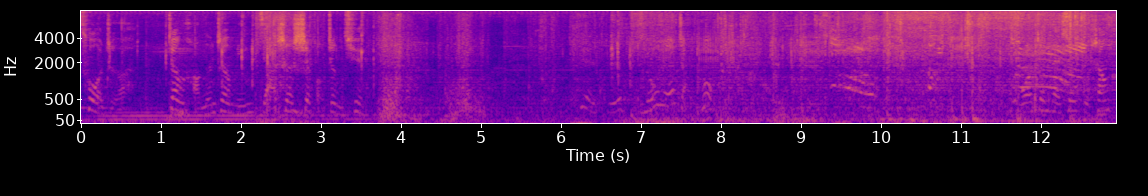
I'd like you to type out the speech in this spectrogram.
挫折正好能证明假设是否正确。确实由我掌控。我正在修复伤口。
